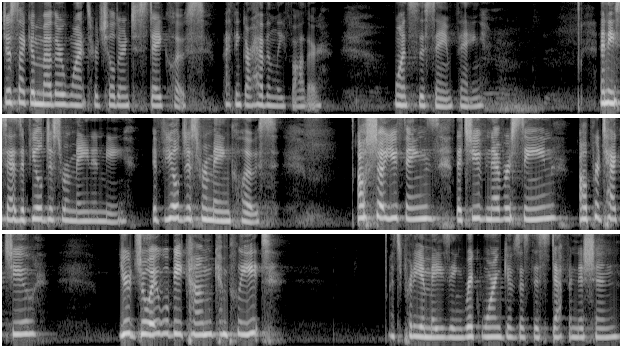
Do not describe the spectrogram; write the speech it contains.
Just like a mother wants her children to stay close. I think our Heavenly Father wants the same thing. And he says, If you'll just remain in me, if you'll just remain close, I'll show you things that you've never seen. I'll protect you. Your joy will become complete. It's pretty amazing. Rick Warren gives us this definition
